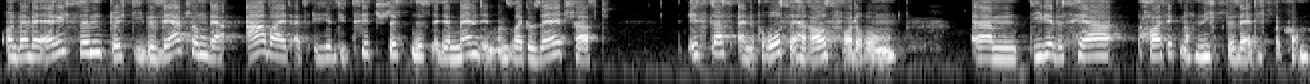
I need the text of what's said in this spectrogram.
Und wenn wir ehrlich sind, durch die Bewertung der Arbeit als identitätsstiftendes Element in unserer Gesellschaft ist das eine große Herausforderung, ähm, die wir bisher häufig noch nicht bewältigt bekommen.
